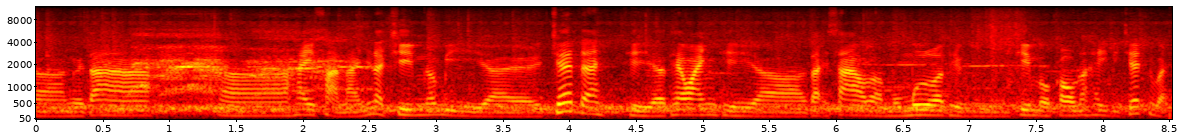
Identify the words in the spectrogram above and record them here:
à, người ta à, hay phản ánh là chim nó bị à, chết đây. Thì à, theo anh thì à, tại sao là mùa mưa thì chim bồ câu nó hay bị chết như vậy?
